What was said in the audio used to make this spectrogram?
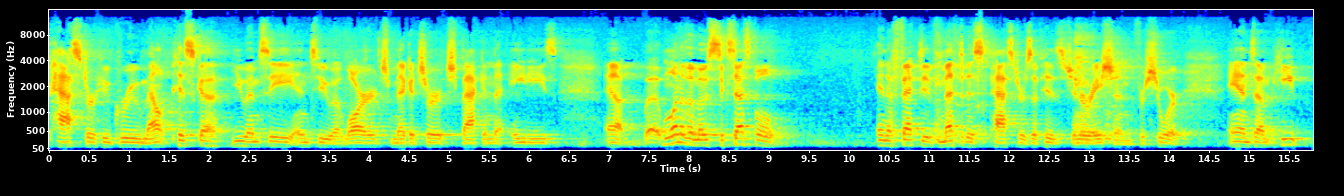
pastor who grew Mount Pisgah UMC into a large megachurch back in the 80s. Uh, one of the most successful and effective Methodist pastors of his generation, for sure. And um, he,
